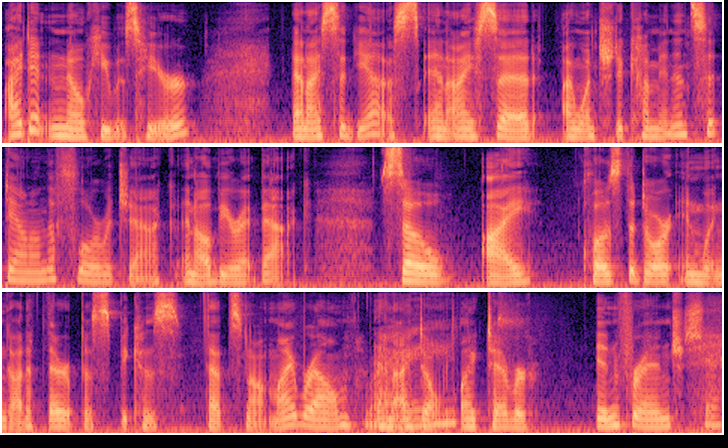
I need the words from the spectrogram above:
I didn't know he was here. And I said, Yes. And I said, I want you to come in and sit down on the floor with Jack, and I'll be right back. So I closed the door and went and got a therapist because that's not my realm, right. and I don't like to ever infringe. Sure.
